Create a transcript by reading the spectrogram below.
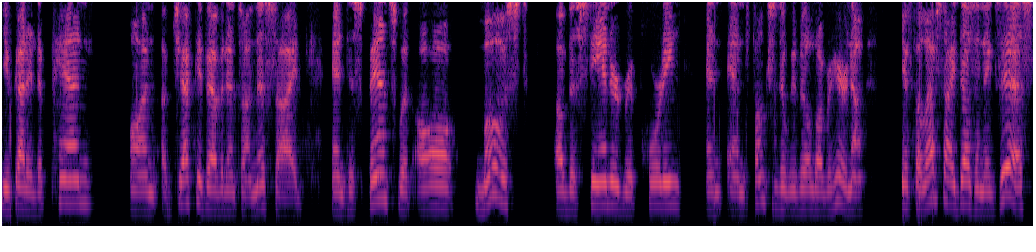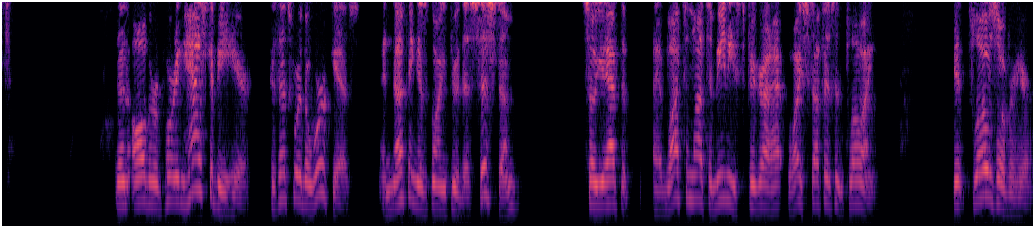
You've got to depend on objective evidence on this side and dispense with all most of the standard reporting and, and functions that we build over here. Now, if the left side doesn't exist, then all the reporting has to be here because that's where the work is. And nothing is going through the system. So you have to have lots and lots of meetings to figure out how, why stuff isn't flowing. It flows over here.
